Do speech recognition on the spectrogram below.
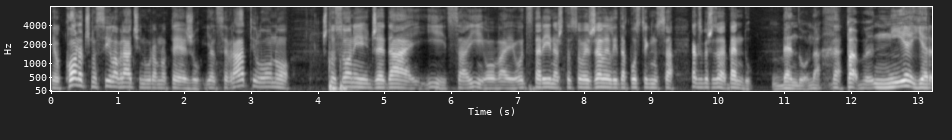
je konačno sila vraćena u ravnotežu? Je se vratilo ono što su oni Jedi i sa i ovaj od starina što su ovaj želeli da postignu sa kako se beše zove bendu. Bendu, da. da. Pa nije jer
